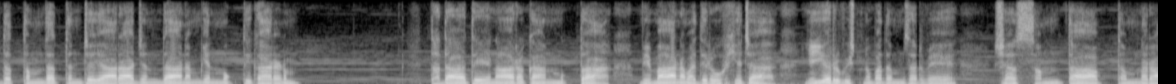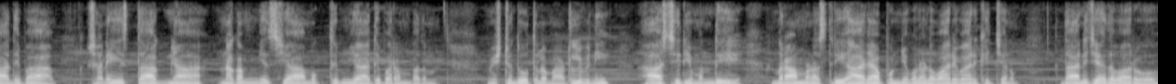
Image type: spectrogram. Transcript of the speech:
దత్తం దత్తం చ దానం యన్ముక్తి కారణం తదా తే నారకాన్ముక్త విమానమధిరోహ్య చ యయుర్విష్ణుపదం సర్వే సంతాప్తం నరాధిప శనైస్తాజ్ఞా నగమ్యస్య ముక్తిం యాతి పరంపదం విష్ణుదూతుల మాటలు విని ఆశ్చర్యముంది బ్రాహ్మణ స్త్రీ ఆయా పుణ్యములను వారి వారికి ఇచ్చాను. దాని చేత వారు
